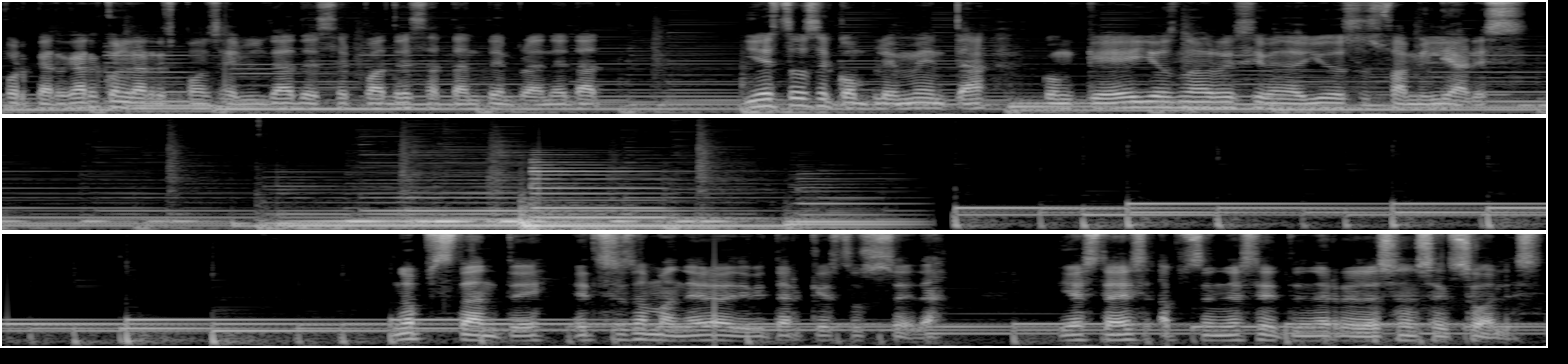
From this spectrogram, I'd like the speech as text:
por cargar con la responsabilidad de ser padres a tan temprana edad, y esto se complementa con que ellos no reciben ayuda de sus familiares. No obstante, existe una manera de evitar que esto suceda, y esta es abstenerse de tener relaciones sexuales.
